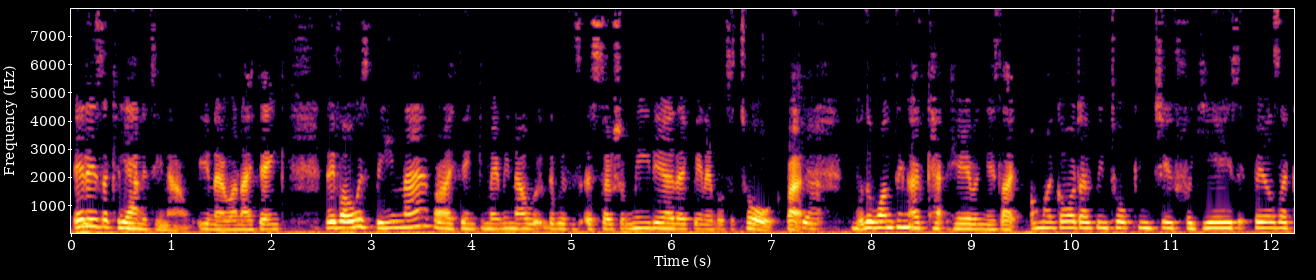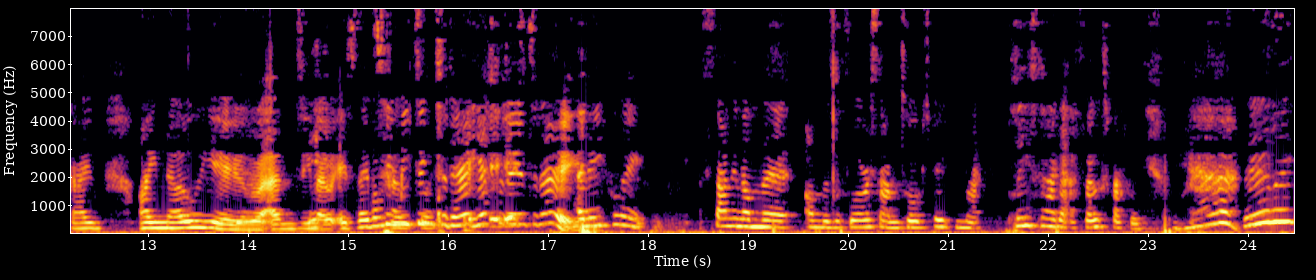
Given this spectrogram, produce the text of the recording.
It is a community now, you know, and I think they've always been there, but I think maybe now with, with social media, they've been able to talk. But Yeah. the one thing I've kept hearing is like, oh my God, I've been talking to you for years. It feels like I I know you. Yeah. And, you It- know, it's they've only meeting today, yesterday and today. And equally, standing on the on the Zoflora stand and talking to people, I'm like, please can I get a photograph with you? yeah, Really?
